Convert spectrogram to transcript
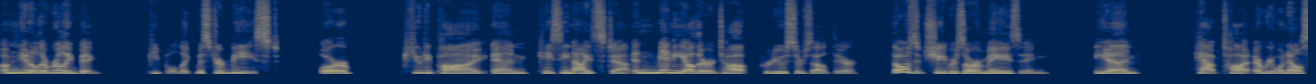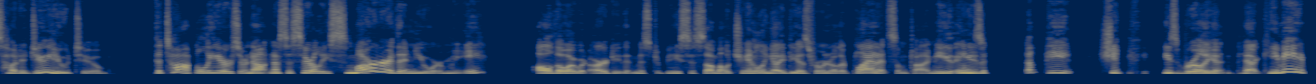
um, you know, they're really big people like Mr. Beast or PewDiePie and Casey Neistat and many other top producers out there. Those achievers are amazing and have taught everyone else how to do YouTube. The top leaders are not necessarily smarter than you or me. Although I would argue that Mr. Beast is somehow channeling ideas from another planet sometime. He, he's he, she, he's brilliant. Heck, he may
